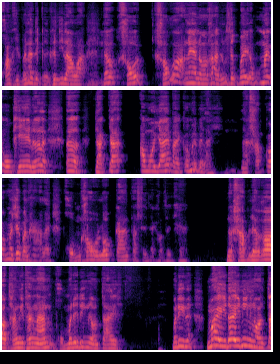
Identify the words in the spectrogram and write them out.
ความผิดมันน่าจะเกิดขึ้นที่เราอะอืม แล้วเขาเขาก็แน่นอนเขาอาจจะรู้สึกไม่ไม่โอเคหรืออะไรเอออยากจะเอามาย้ายไปก็ไม่เป็นไรอืมนะครับก็ไม่ใช่ปัญหาอะไร ผมเคารพการตัดสินใจของเสียแขกนะครับ แล้วก็ทั้งนี้ทั้งนั้น ผมไม่ได้นิ่งนอนใจ ไม่ได้ไม่ได้นิ่งนอนใจ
